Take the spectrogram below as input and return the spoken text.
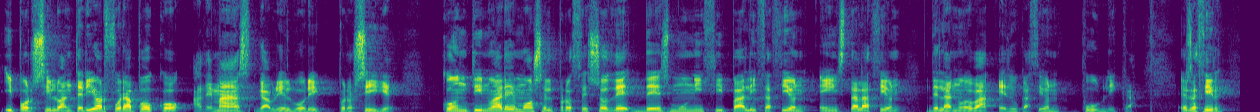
Y por si lo anterior fuera poco, además, Gabriel Boric prosigue. Continuaremos el proceso de desmunicipalización e instalación de la nueva educación pública. Es decir,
